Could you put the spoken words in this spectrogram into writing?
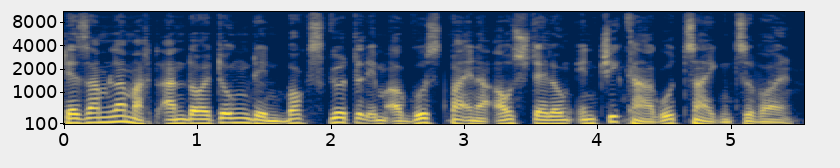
Der Sammler macht Andeutungen, den Boxgürtel im August bei einer Ausstellung in Chicago zeigen zu wollen.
